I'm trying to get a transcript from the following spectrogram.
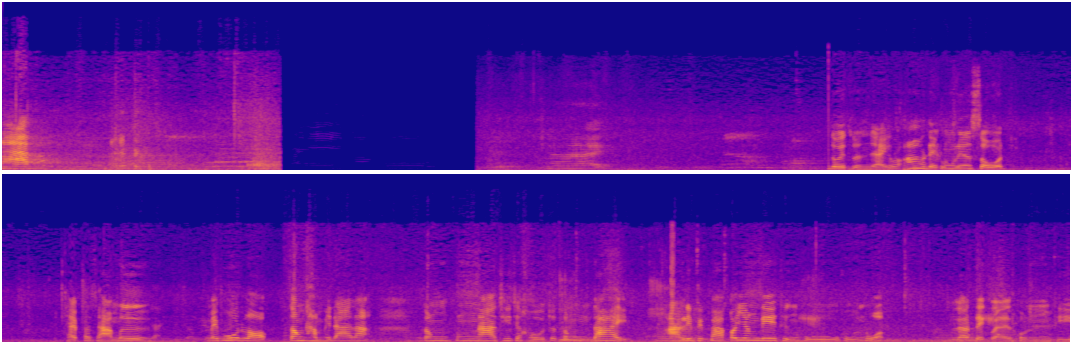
ใช่ โดยส่วนใหญ่ก็บอกอ้าวเด็กโรงเรียนโสด ใช้ภาษามือไม่พูดหรอกต้องทำให้ได้ละ ต้องต้องหน้าที่จะเขาจะต้องได้อ่านริมฝีปากก็ยังดีถึงหูหูหนวก แล้วเด็กหลายคนบางที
